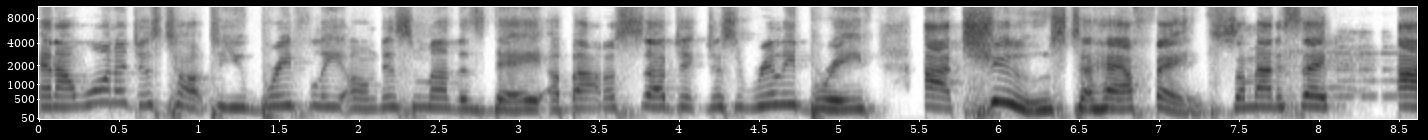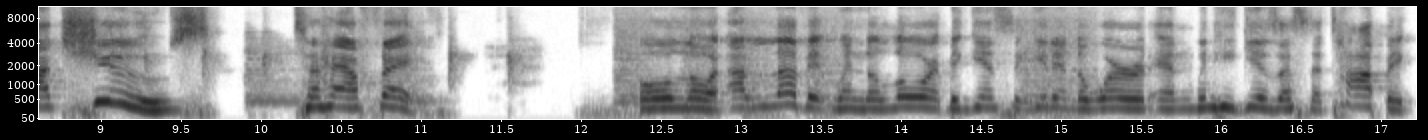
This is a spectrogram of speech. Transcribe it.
And I want to just talk to you briefly on this Mother's Day about a subject, just really brief. I choose to have faith. Somebody say, I choose to have faith. Oh Lord, I love it when the Lord begins to get in the word and when he gives us a topic,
